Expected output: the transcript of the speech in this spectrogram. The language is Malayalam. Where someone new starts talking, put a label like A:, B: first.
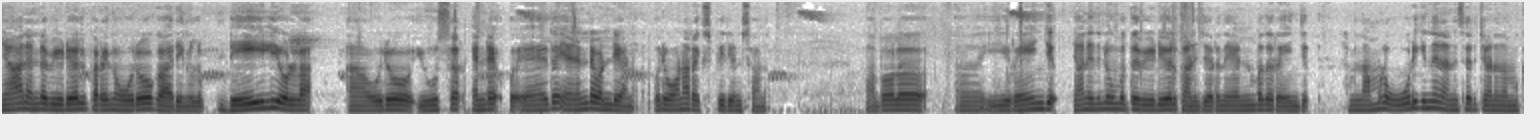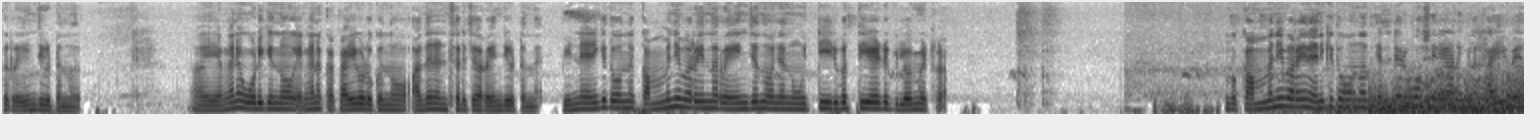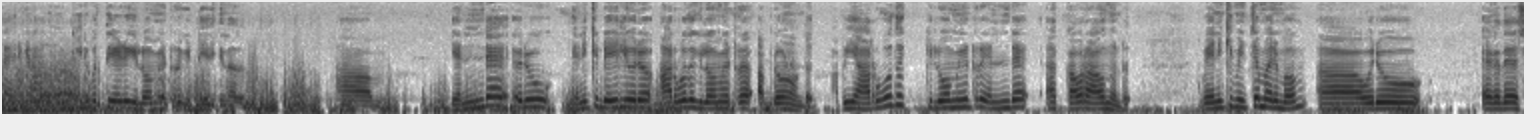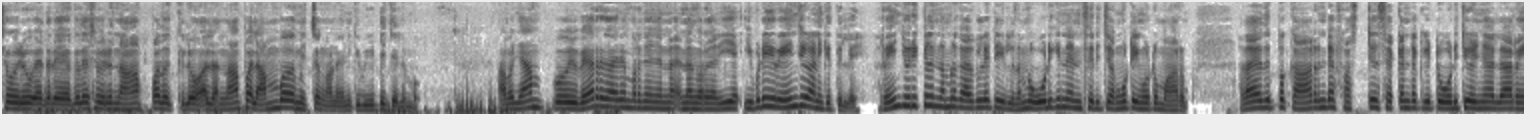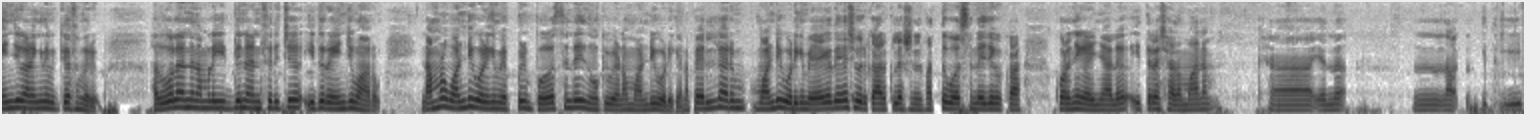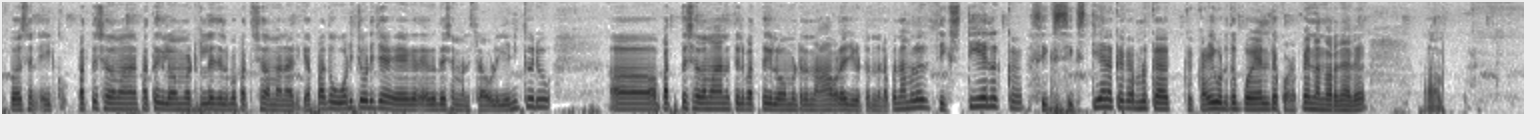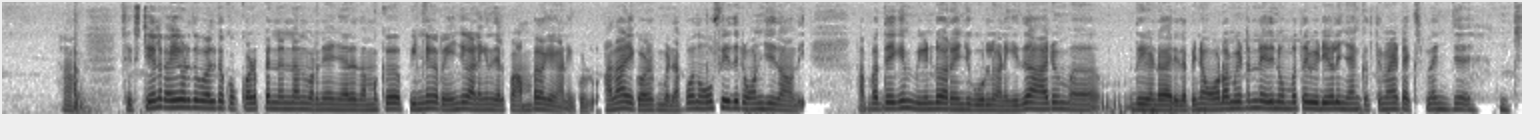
A: ഞാൻ എന്റെ വീഡിയോയിൽ പറയുന്ന ഓരോ കാര്യങ്ങളും ഡെയിലി ഉള്ള ഒരു യൂസർ എന്റെ ഏത് എന്റെ വണ്ടിയാണ് ഒരു ഓണർ എക്സ്പീരിയൻസ് ആണ്. അപ്പോൾ ഈ റേഞ്ച് ഞാൻ ഇതിനു മുമ്പത്തെ വീഡിയോയിൽ കാണിച്ചായിരുന്നു എൺപത് റേഞ്ച് നമ്മൾ ഓടിക്കുന്നതിനനുസരിച്ചാണ് നമുക്ക് റേഞ്ച് കിട്ടുന്നത്. എങ്ങനെ ഓടിക്കുന്നു എങ്ങനെ കൈ കൊടുക്കുന്നു അതിനനുസരിച്ചാണ് റേഞ്ച് കിട്ടുന്നത്. പിന്നെ എനിക്ക് തോന്നുന്നു കമ്പനി പറയുന്ന റേഞ്ച് എന്ന് പറഞ്ഞാൽ നൂറ്റി ഇരുപത്തിയേഴ് കിലോമീറ്റർ അപ്പോൾ കമ്പനി പറയുന്നത് എനിക്ക് തോന്നുന്നത് എന്റെ ഊഹം ശരിയാണെങ്കിൽ ഹൈവേയിലായിരിക്കണം നൂറ്റി ഇരുപത്തിയേഴ് കിലോമീറ്റർ കിട്ടിയിരിക്കുന്നത്. എന്റെ ഒരു എനിക്ക് ഡെയിലി ഒരു അറുപത് കിലോമീറ്റർ അപ് ഡൗൺ ഉണ്ട്. അപ്പോൾ ഈ അറുപത് കിലോമീറ്റർ എന്റെ കവർ ആവുന്നുണ്ട്. അപ്പോൾ എനിക്ക് മിച്ചം വരുമ്പം ഒരു ഏകദേശം ഒരു എത്ര ഏകദേശം ഒരു നാൽപ്പത് കിലോ അല്ല നാൽപ്പത് അമ്പത് മിച്ചം കാണും എനിക്ക് വീട്ടിൽ ചെല്ലുമ്പോൾ അപ്പോൾ ഞാൻ വേറൊരു കാര്യം പറഞ്ഞാൽ ഞാൻ എന്നാന്ന് പറഞ്ഞാൽ ഈ ഇവിടെ ഈ റേഞ്ച് കാണിക്കത്തില്ലേ? റേഞ്ച് ഒരിക്കലും നമ്മൾ കാൽക്കുലേറ്റ് ചെയ്യില്ല. നമ്മൾ ഓടിക്കുന്നതനുസരിച്ച് അങ്ങോട്ടും ഇങ്ങോട്ടും മാറും. അതായത് ഇപ്പോൾ കാറിന്റെ ഫസ്റ്റ് സെക്കൻഡ് ഒക്കെ ഇട്ട് ഓടിച്ചു കഴിഞ്ഞാൽ ആ റേഞ്ച് കാണിക്കുന്ന വ്യത്യാസം വരും. അതുപോലെ തന്നെ നമ്മൾ ഇതിനനുസരിച്ച് ഇത് റേഞ്ച് മാറും. നമ്മൾ വണ്ടി ഓടിക്കുമ്പോൾ എപ്പോഴും പേഴ്സന്റേജ് നോക്കി വേണം വണ്ടി ഓടിക്കാൻ. അപ്പോൾ എല്ലാവരും വണ്ടി ഓടിക്കുമ്പോൾ ഏകദേശം ഒരു കാൽക്കുലേഷനിൽ പത്ത് പേഴ്സന്റേജ് ഒക്കെ കുറഞ്ഞു കഴിഞ്ഞാൽ ഇത്ര ശതമാനം എന്ന് ഈ പേഴ്സൺ ഈ പത്ത് ശതമാനം പത്ത് കിലോമീറ്ററിൽ ചിലപ്പോൾ പത്ത് ശതമാനമായിരിക്കും അപ്പോൾ അത് ഓടിച്ചോടിച്ച് ഏകദേശം മനസ്സിലാവുള്ളൂ. എനിക്കൊരു പത്ത് ശതമാനത്തിൽ പത്ത് കിലോമീറ്ററിന് ആവറേജ് കിട്ടുന്നുണ്ട്. അപ്പോൾ നമ്മൾ സിക്സ്റ്റിയിലൊക്കെ സിക്സ് സിക്സ്റ്റിയിലൊക്കെ നമ്മൾ ക- കൊടുത്ത് പോയാലത്തെ കുഴപ്പം എന്നാന്ന് പറഞ്ഞാൽ ആ, സിക്സ്റ്റിയിൽ കൈ കൊടുത്ത് പോലത്തെ കുഴപ്പം എന്നാന്ന് പറഞ്ഞു കഴിഞ്ഞാൽ നമുക്ക് പിന്നെ റേഞ്ച് കാണിക്കുന്നത് ചിലപ്പോൾ അമ്പതൊക്കെ കാണിക്കുള്ളൂ. അതാണ് ഈ കുഴപ്പം അപ്പോൾ ഒന്ന് ഓഫ് ചെയ്തിട്ട് ഓൺ ചെയ്താൽ മതി. അപ്പോഴത്തേക്കും വീണ്ടും ആ റേഞ്ച് കൂടുതൽ കാണിക്കും. ഇത് ആരും ഇത് ചെയ്യേണ്ട കാര്യമില്ല. പിന്നെ ഓഡോമീറ്ററിന്റെ ഇതിന് മുമ്പത്തെ വീഡിയോയിൽ ഞാൻ കൃത്യമായിട്ട് എക്സ്പ്ലെയിൻ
